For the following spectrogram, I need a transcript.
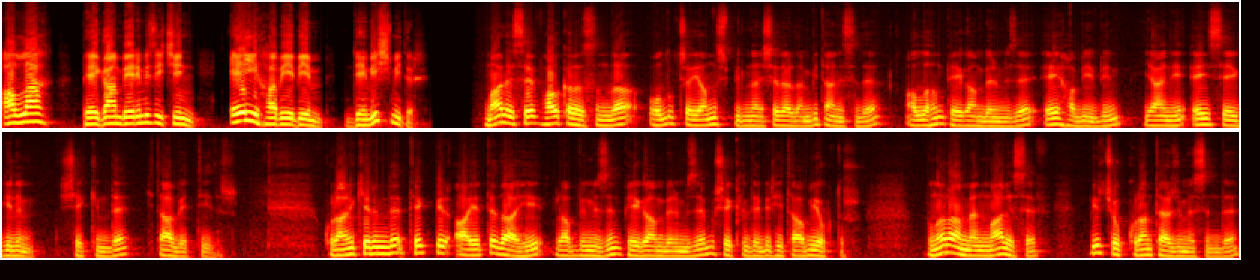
Allah peygamberimiz için ey Habibim demiş midir? Maalesef halk arasında oldukça yanlış bilinen şeylerden bir tanesi de Allah'ın peygamberimize ey Habibim yani ey sevgilim şeklinde hitap ettiğidir. Kur'an-ı Kerim'de tek bir ayette dahi Rabbimizin peygamberimize bu şekilde bir hitabı yoktur. Buna rağmen maalesef birçok Kur'an tercümesinde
